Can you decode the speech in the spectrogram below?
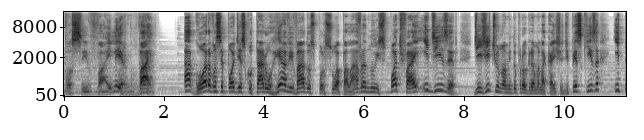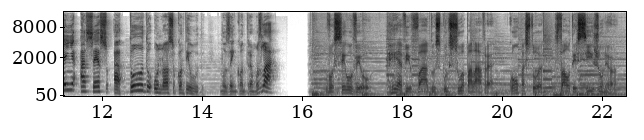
você vai ler, não vai? Agora você pode escutar o Reavivados por Sua Palavra no Spotify e Deezer. Digite o nome do programa na caixa de pesquisa e tenha acesso a todo o nosso conteúdo. Nos encontramos lá. Você ouviu Reavivados por Sua Palavra com o pastor Valdeci Júnior.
